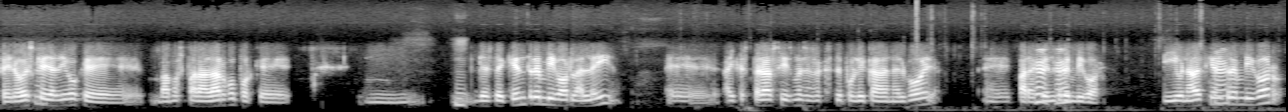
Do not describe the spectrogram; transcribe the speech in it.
Pero es que ya digo que vamos para largo porque mm, mm. desde que entre en vigor la ley eh, hay que esperar seis meses a que esté publicada en el BOE eh, para que entre en vigor. Y una vez que entre en vigor,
